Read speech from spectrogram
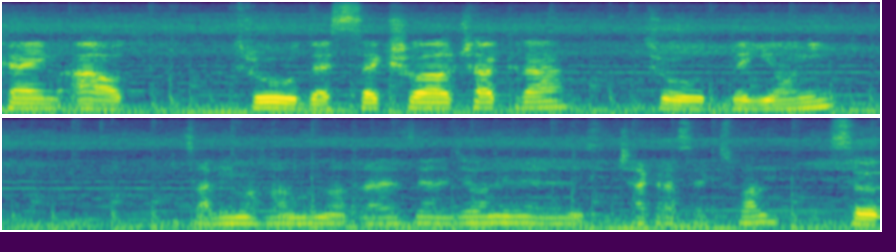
came out through the sexual chakra, through the yoni. Salimos al mundo a través del yoni, del chakra sexual. So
